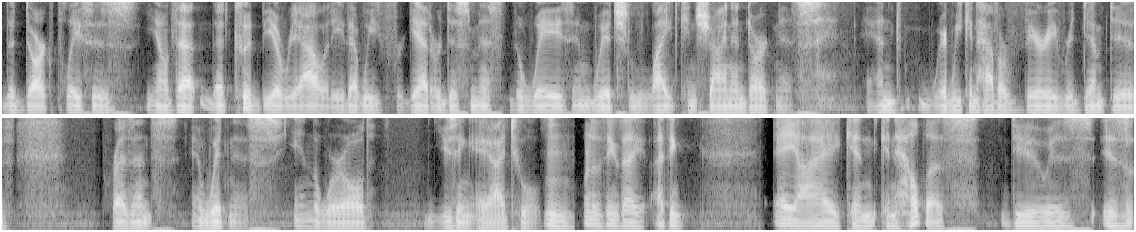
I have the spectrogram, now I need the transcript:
the dark places you know that that could be a reality that we forget or dismiss the ways in which light can shine in darkness and where we can have a very redemptive presence and witness in the world using AI tools. Mm. One of the things I, I think AI can can help us do is is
